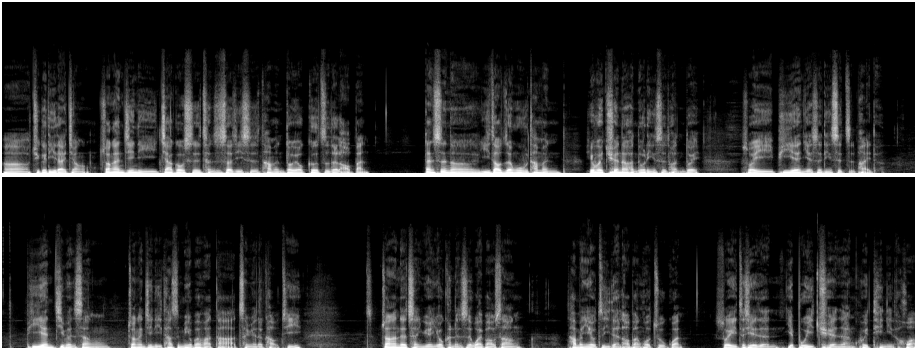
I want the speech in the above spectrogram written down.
呃，举个例来讲，专案经理、架构师、城市设计师，他们都有各自的老板。但是呢，依照任务，他们又会圈了很多临时团队，所以 PM 也是临时指派的。PM 基本上专案经理他是没有办法打成员的考绩，专案的成员有可能是外包商，他们也有自己的老板或主管，所以这些人也不一全然会听你的话。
